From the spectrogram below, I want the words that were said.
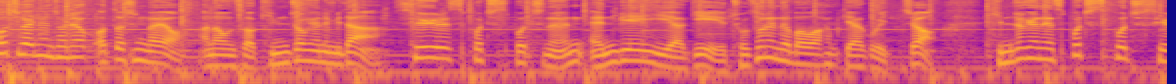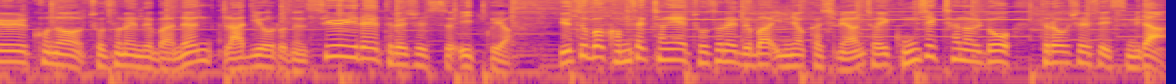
스포츠가 있는 저녁 어떠신가요? 아나운서 김종현입니다. 수요일 스포츠 스포츠는 NBA 이야기 조선의 느바와 함께하고 있죠. 김종현의 스포츠 스포츠 수요일 코너 조선의 느바는 라디오로는 수요일에 들으실 수 있고요. 유튜브 검색창에 조선의 느바 입력하시면 저희 공식 채널도 들어오실 수 있습니다.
